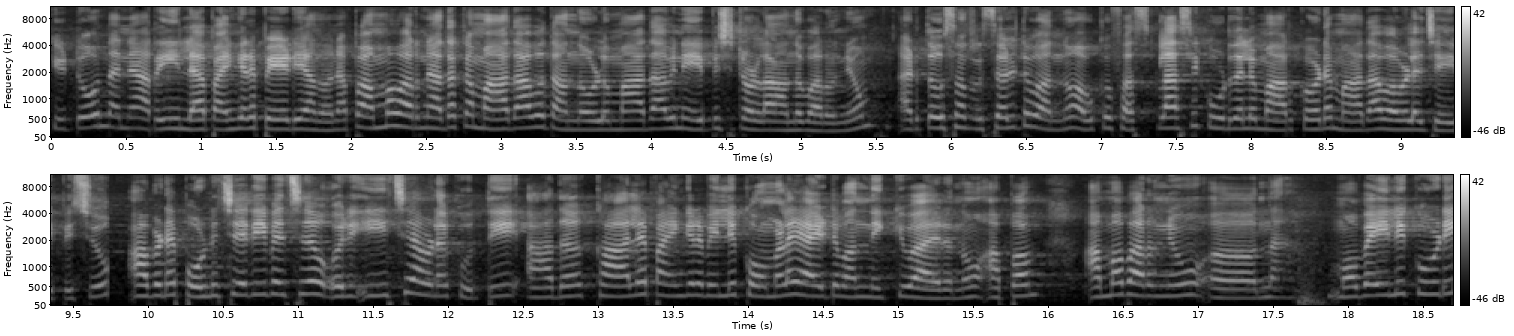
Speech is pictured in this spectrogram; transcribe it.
കിട്ടുമോയെന്ന് തന്നെ അറിയില്ല. ഭയങ്കര പേടിയാന്ന് പറഞ്ഞു അപ്പോൾ അമ്മ പറഞ്ഞു അതൊക്കെ മാതാവ് തന്നോളും. മാതാവിനെ ഏൽപ്പിച്ചിട്ടുള്ളതാന്ന് പറഞ്ഞു. അടുത്ത ദിവസം റിസൾട്ട് വന്നു. അവൾക്ക് ഫസ്റ്റ് ക്ലാസ്സിൽ കൂടുതൽ മാർക്കോടെ മാതാവ് അവളെ ജയിപ്പിച്ചു. അവിടെ പോണ്ടിച്ചേരി വെച്ച് ഒരു ഈച്ച അവളെ കുത്തി. അത് കാലെ ഭയങ്കര വലിയ കൊമളയായിട്ട് വന്ന് നിൽക്കുമായിരുന്നു അപ്പം അമ്മ പറഞ്ഞു മൊബൈലിൽ കൂടി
